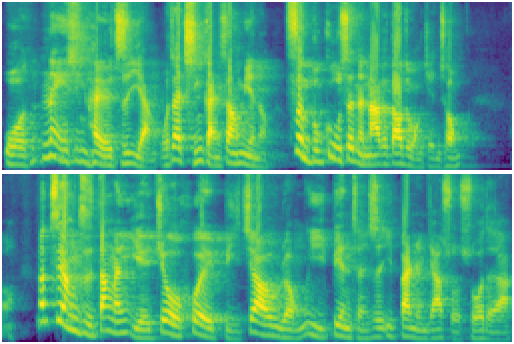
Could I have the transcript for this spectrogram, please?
我内心还有一只羊，我在情感上面呢，奋不顾身的拿着刀子往前冲。那这样子当然也就会比较容易变成是一般人家所说的啊，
